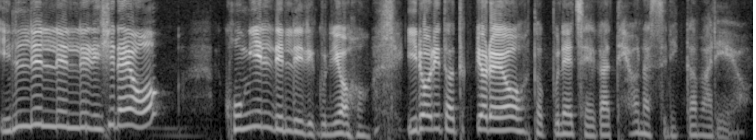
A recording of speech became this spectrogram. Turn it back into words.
1111이시네요. 0111이군요. 1월이 더 특별해요. 덕분에 제가 태어났으니까 말이에요.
